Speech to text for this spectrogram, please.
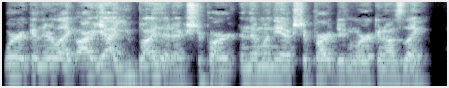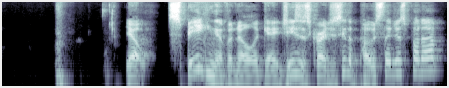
work. And they're like, all right, yeah, you buy that extra part. And then when the extra part didn't work, and I was like, Yo, speaking of Enola Gay, Jesus Christ, you see the post they just put up?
